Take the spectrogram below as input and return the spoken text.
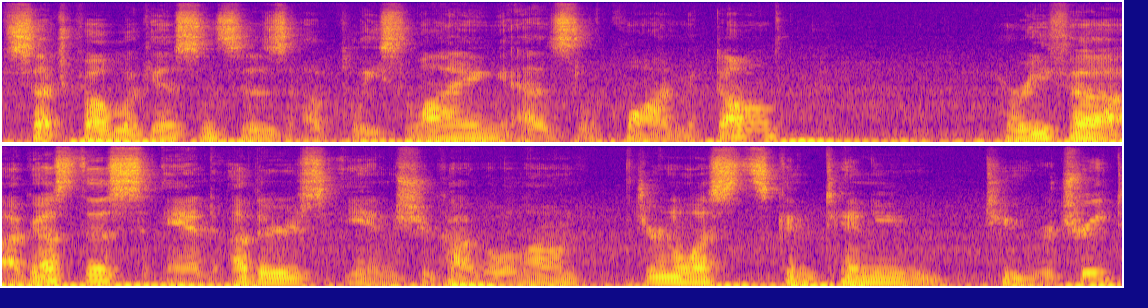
such public instances of police lying as Laquan McDonald, Harith Augustus, and others in Chicago alone, journalists continue to retreat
